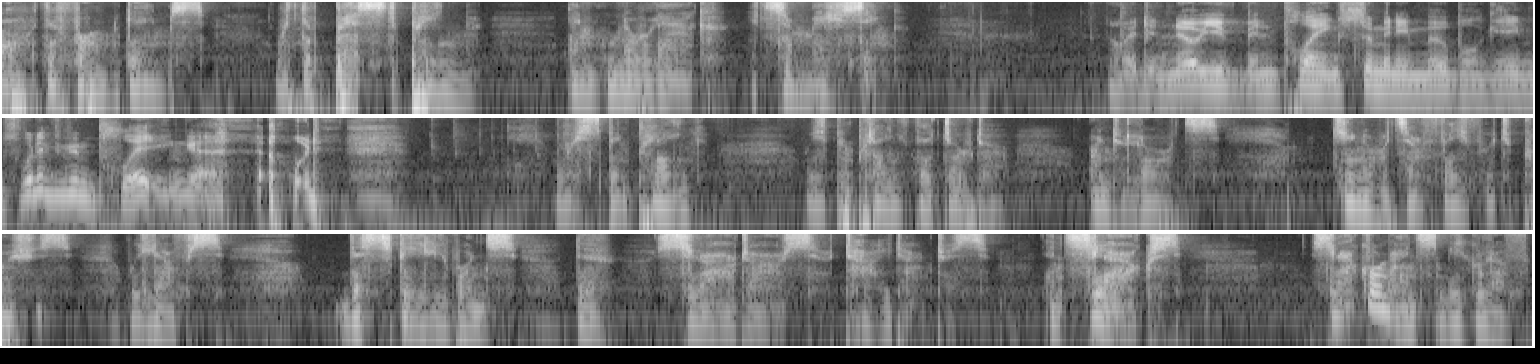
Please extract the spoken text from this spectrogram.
all the phone games with the best ping and no lag. It's amazing. Oh, I didn't know you've been playing so many mobile games. What have you been playing? Uh, what, We've been playing. We've been playing the Dota Underlords. Do you know what's our favorite, Precious? We loves the scaly ones, the Slardars, tidehunters, and slugs. Slug reminds Smeagol of,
